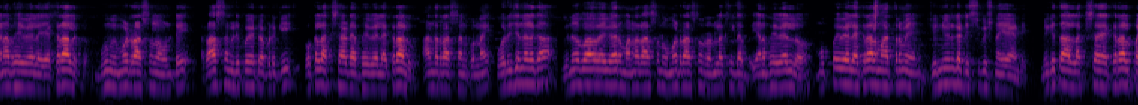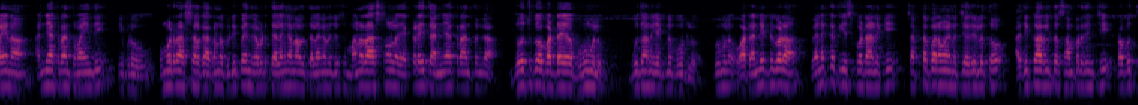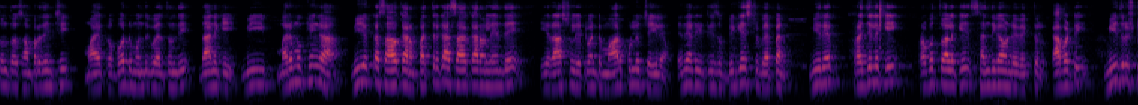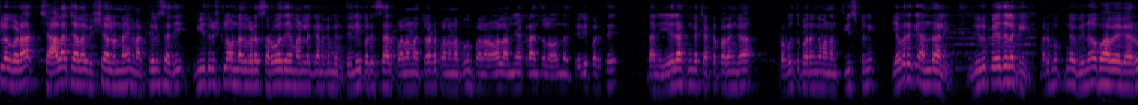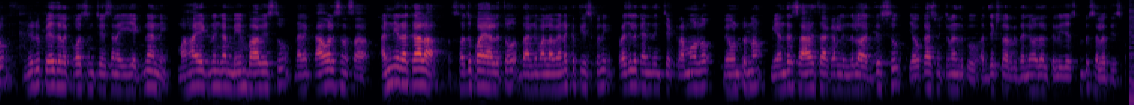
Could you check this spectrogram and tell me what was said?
ఎనభై వేల ఎకరాలకు భూమి మూడు రాష్ట్రంలో ఉంటే రాష్ట్రం విడిపోయేటప్పటికి ఒక లక్ష డెబ్బై వేల ఎకరాలు ఆంధ్ర రాష్ట్రానికి ఉన్నాయి. ఒరిజినల్గా వినోబాబాయ్ గారు మన రాష్ట్రం ఉమ్మడి రాష్ట్రం రెండు లక్షల ఎనభై వేలలో ముప్పై వేల ఎకరాలు మాత్రమే జెన్యున్గా డిస్ట్రిబ్యూషన్ అయ్యాయండి. మిగతా లక్ష ఎకరాల పైన అన్యాక్రాంతం అయింది. ఇప్పుడు ఉమ్మడి రాష్ట్రాలు కాకుండా విడిపోయింది కాబట్టి తెలంగాణ వాళ్ళు తెలంగాణ చూసి మన రాష్ట్రంలో ఎక్కడైతే అన్యాక్రాంతంగా దోచుకోబడ్డాయో భూములు భూదాన యజ్ఞపూర్లు. భూములు భూములు వాటన్నిటిని కూడా వెనక్కి తీసుకోవడానికి చట్టపరమైన చర్యలతో అధికారులతో సంప్రదించి ప్రభుత్వంతో సంప్రదించి మా యొక్క బోర్డు ముందుకు వెళ్తుంది. దానికి మీ మరి ముఖ్యంగా మీ యొక్క సహకారం పత్రికా సహకారం లేనిదే ఈ రాష్ట్రంలో ఎటువంటి మార్పులు చేయలేం. ఎందుకంటే ఇట్ ఈస్ బిగ్గెస్ట్ వెపన్ మీరే ప్రజలకి ప్రభుత్వాలకి సంధిగా ఉండే వ్యక్తులు. కాబట్టి మీ దృష్టిలో కూడా చాలా చాలా విషయాలు ఉన్నాయి నాకు తెలుసు అది. మీ దృష్టిలో ఉన్నది కూడా సర్వోదయ మండలికి కనుక మీరు తెలియపరిస్తారు పలానా చోట పలానా భూమి పలానా వాళ్ళ అన్యాక్రాంతంలో ఉందని తెలియపరిస్తే దాన్ని ఏ రకంగా చట్టపరంగా ప్రభుత్వ పరంగా మనం తీసుకుని ఎవరికి అందాలి? నిరుపేదలకి. మరి ముఖ్యంగా వినోభావే గారు నిరుపేదల కోసం చేసిన ఈ యజ్ఞాన్ని మహాయజ్ఞంగా మేము భావిస్తూ దానికి కావలసిన స- అన్ని రకాల సదుపాయాలతో దాన్ని మళ్ళీ వెనక్కి తీసుకుని ప్రజలకు అందించే క్రమంలో మేము ఉంటున్నాం. మీ అందరి సహాయ సహకారాలు ఇందులో అర్థిస్తూ అవకాశం ఇచ్చినందుకు అధ్యక్షుల వారికి ధన్యవాదాలు తెలియజేసుకుంటూ సెలవు తీసుకుంటాం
